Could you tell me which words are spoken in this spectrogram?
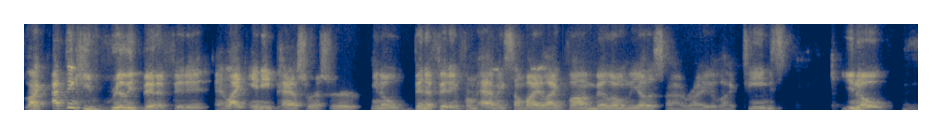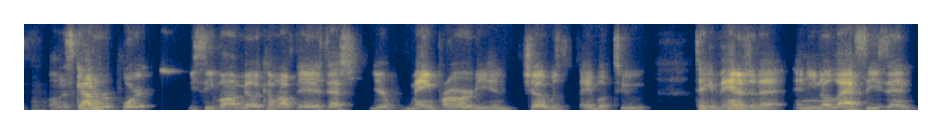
like I think he really benefited, and like any pass rusher, you know, benefiting from having somebody like Von Miller on the other side, right? Like teams, you know, on the scouting report, you see Von Miller coming off the edge. That's your main priority, and Chubb was able to take advantage of that. And you know, last season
